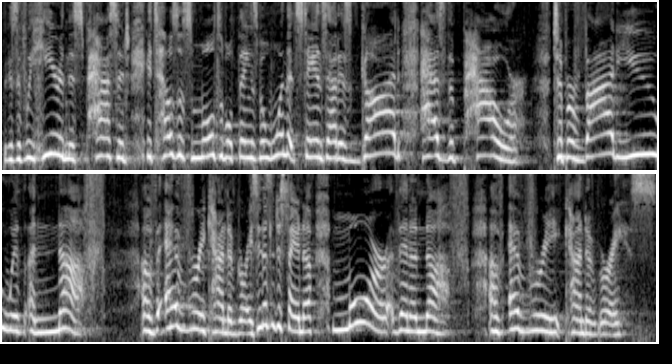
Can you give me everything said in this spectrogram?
Because if we hear in this passage, it tells us multiple things, but one that stands out is God has the power to provide you with enough of every kind of grace. He doesn't just say enough, more than enough of every kind of grace.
